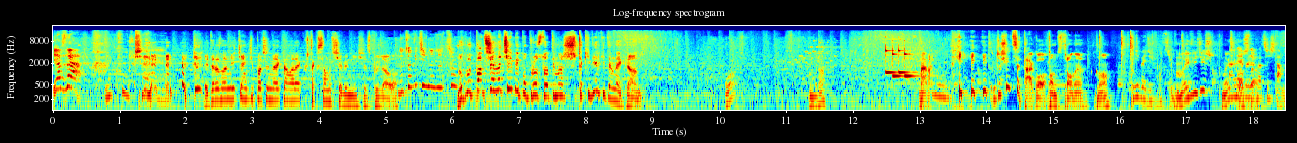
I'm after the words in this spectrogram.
Jazda! No kurczę. I teraz na nie chciałem ci patrzeć na ekran, ale jakoś tak samo z siebie mi się spojrzało. No to widzisz, no to co? No bo patrzę na ciebie po prostu, a ty masz taki wielki ten ekran. O. Dobra. Nara. To siedź se tak, o, tą stronę, no. Nie będziesz patrzył. No i widzisz? No i Ale ja będę proste. patrzeć tam.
